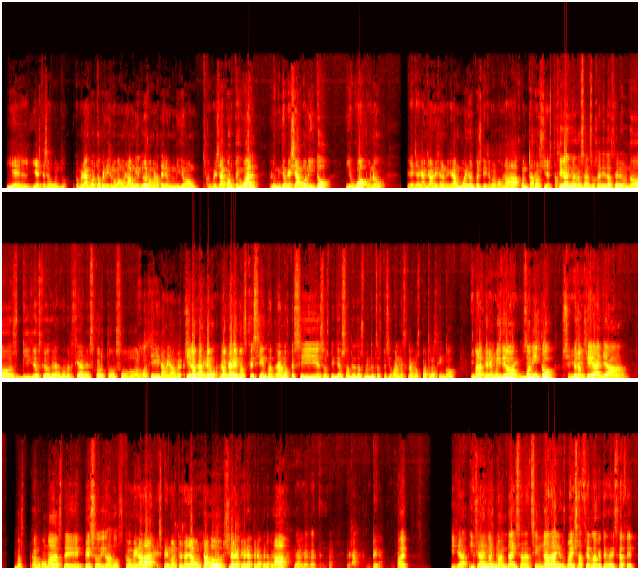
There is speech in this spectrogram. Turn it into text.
y, el, y este segundo. Como eran cortos, pues dijimos, vamos a unirlos, vamos a hacer un vídeo, aunque sea corto igual, pero un vídeo que sea bonito y guapo, ¿no? Ya, ya, ya nos dijeron que eran buenos, pues dijimos, vamos a juntarlos y ya está. Sí, que encima nos han sugerido hacer unos vídeos, creo que eran comerciales cortos o algo así. Sí, también, Y lo que, hacemos, lo que haremos que si encontramos que si esos vídeos son de dos minutos, pues igual mezclamos cuatro o cinco y para hacer un vídeo bonito, sí, pero que haya algo más de peso, digamos. Con que nada, esperemos que os haya gustado. Si espera, nos que- espera, espera, espera, espera. Ah, espera, vale. espera, espera, espera, espera. A ver. Y ya, y ya nos mandáis a la chingada y os vais a hacer lo que tengáis que hacer.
